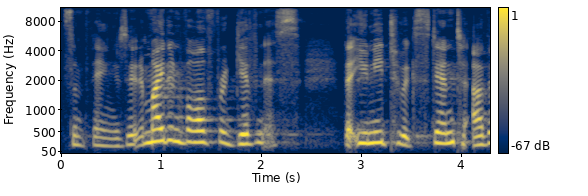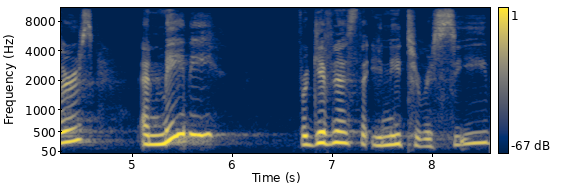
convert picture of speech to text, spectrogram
some things. It might involve forgiveness that you need to extend to others, and maybe forgiveness that you need to receive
